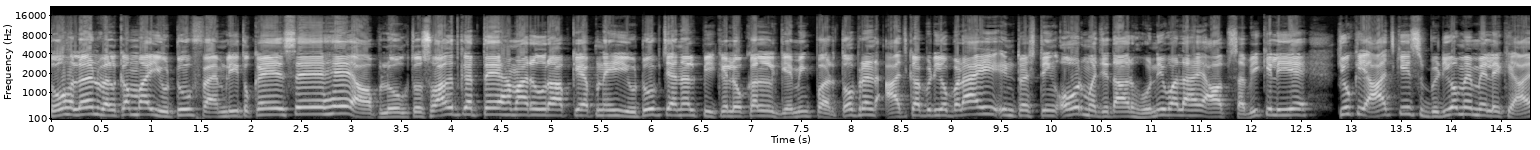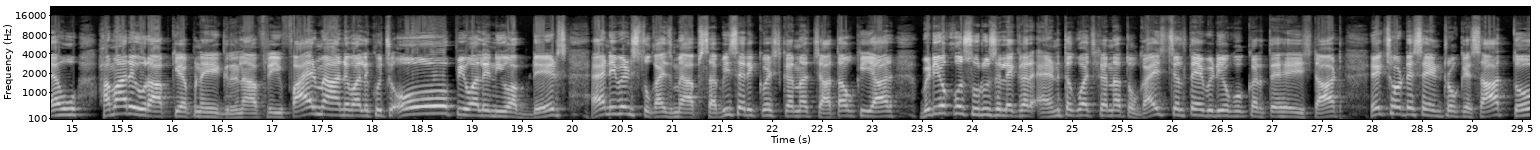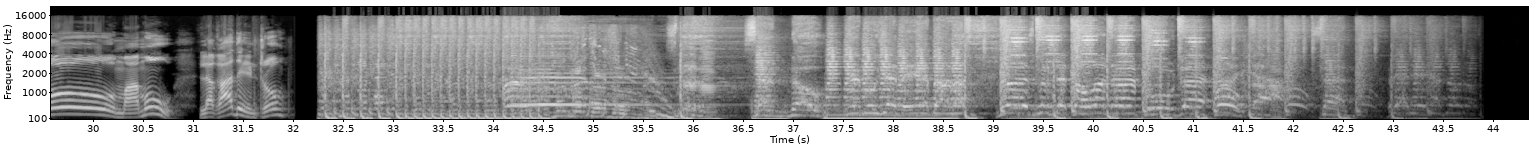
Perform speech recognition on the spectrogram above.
तो hello and welcome my YouTube family तो कैसे हैं आप लोग? तो स्वागत करते हैं हमारे और आपके अपने ही YouTube channel PK local gaming पर। तो फ्रेंड आज का वीडियो बड़ा ही इंटरेस्टिंग और मज़ेदार होने वाला है आप सभी के लिए, क्योंकि आज के इस वीडियो में मैं लेके आया हूँ हमारे और आपके अपने ही ग्रेना फ्री फायर में आने वाले कुछ ओपी वाले न्यू अपडेट्स एंड इवेंट्स तो गाइज़ मैं आप सभी से रिक्वेस्ट करना चाहता हूँ कि यार वीडियो को शुरू से लेकर एंड तक वॉच करना। तो गाइज़ चलते हैं वीडियो को करते हैं स्टार्ट एक छोटे से इंट्रो के साथ। तो मामू लगा दे इंट्रो Budę Sen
